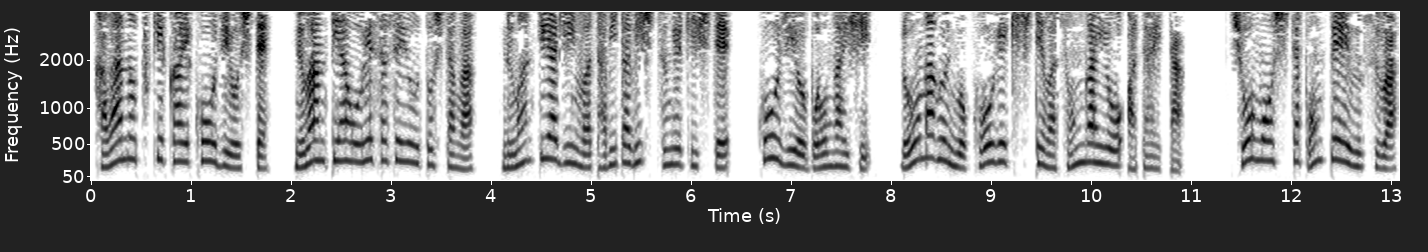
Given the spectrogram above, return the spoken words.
川の付け替え工事をしてヌマンティアを植えさせようとしたが、ヌマンティア人はたびたび出撃して工事を妨害し、ローマ軍を攻撃しては損害を与えた。消耗したポンペイウスは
